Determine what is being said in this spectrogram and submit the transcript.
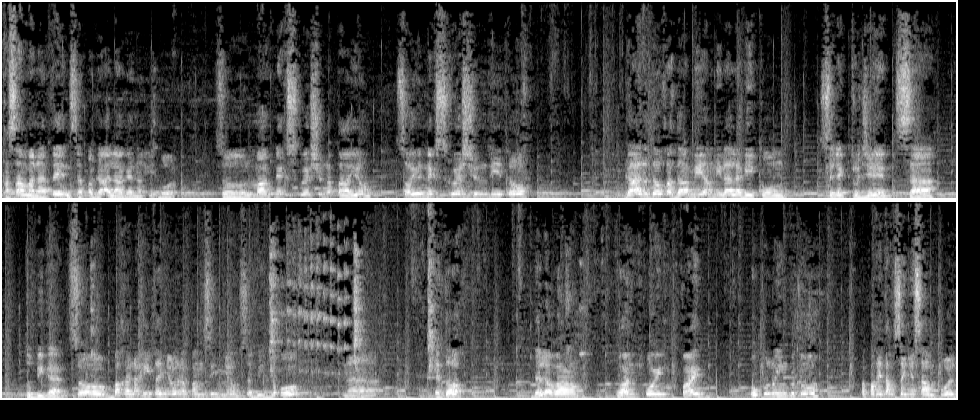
kasama natin sa pag-aalaga ng ibon. So, mag next question na tayo. So, yung next question dito, gaano daw kadami ang nilalagay kong selectrogen sa tubigan. So, baka nakita nyo, napansin nyo sa video ko na ito, dalawang 1.5. Pupunuin ko to. Papakita ko sa inyo sample.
